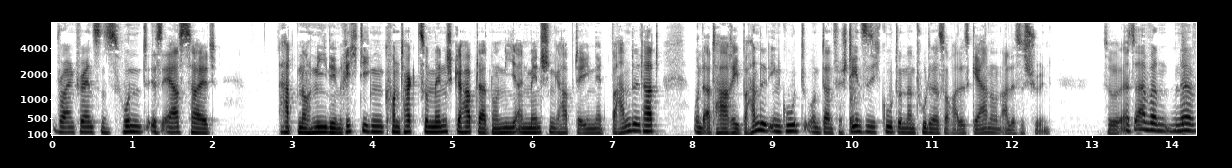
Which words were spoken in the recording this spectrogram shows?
Brian Cranstons Hund ist erst halt, hat noch nie den richtigen Kontakt zum Mensch gehabt, er hat noch nie einen Menschen gehabt, der ihn nett behandelt hat und Atari behandelt ihn gut und dann verstehen sie sich gut und dann tut er das auch alles gerne und alles ist schön. So, es ist einfach eine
